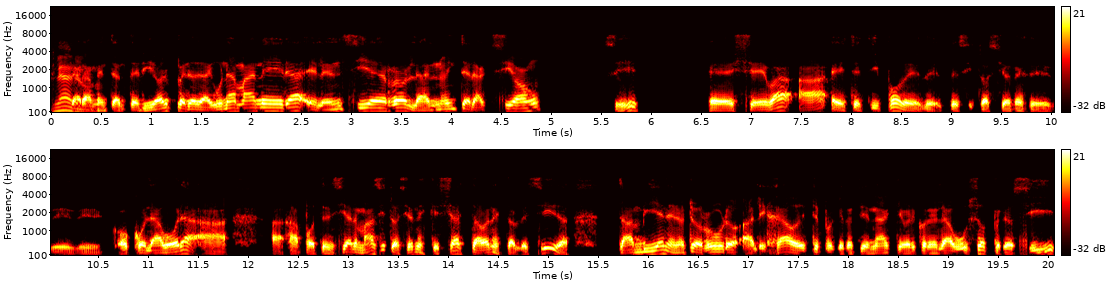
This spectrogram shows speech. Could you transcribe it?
claramente anterior, pero de alguna manera el encierro, la no interacción, ¿sí? Eh, lleva a este tipo de, situaciones de, o colabora a, a, potenciar más situaciones que ya estaban establecidas. También en otro rubro alejado de este, porque no tiene nada que ver con el abuso, pero sí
